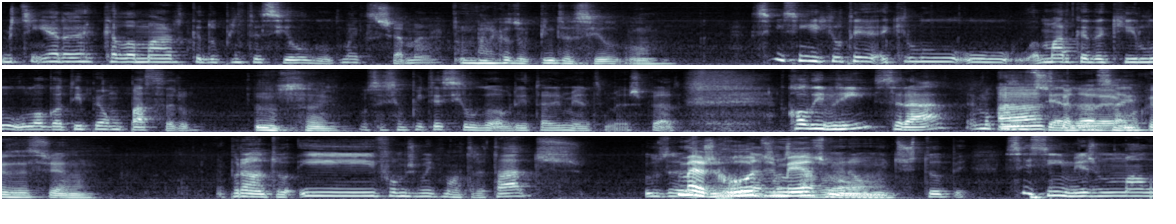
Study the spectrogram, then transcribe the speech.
Mas tinha, era aquela marca do Pintacilgo, como é que se chama? A marca do Pintacilgo. Sim, sim, aquilo tem, aquilo, o, a marca daquilo, o logotipo é um pássaro. Não sei. Não sei se é um Pintacilgo, obrigatoriamente, mas pronto. Colibri, será? É uma coisa Ah, desse se género, é uma coisa desse género. Pronto, e fomos muito maltratados. Os Mas rudes mesmo. Eram muito estúpidos. Sim, sim, mesmo mal,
